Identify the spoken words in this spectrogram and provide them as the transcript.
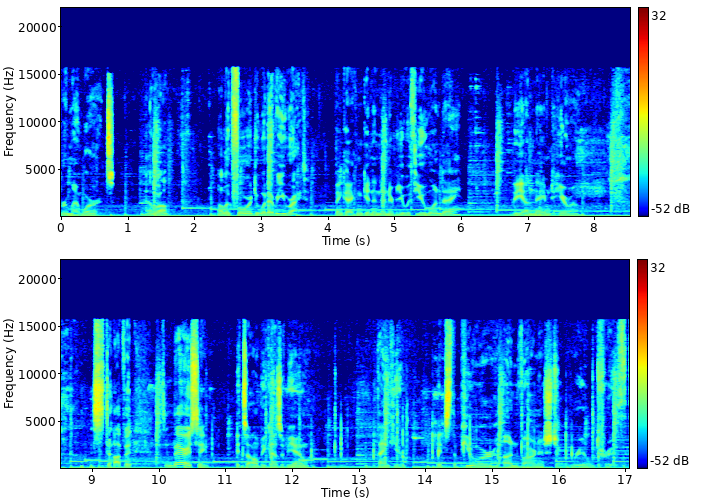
through my words. Yeah, well, I'll look forward to whatever you write. Think I can get an interview with you one day? The unnamed hero? Stop it. It's embarrassing. It's all because of you. Thank you. It's the pure, unvarnished, real truth.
